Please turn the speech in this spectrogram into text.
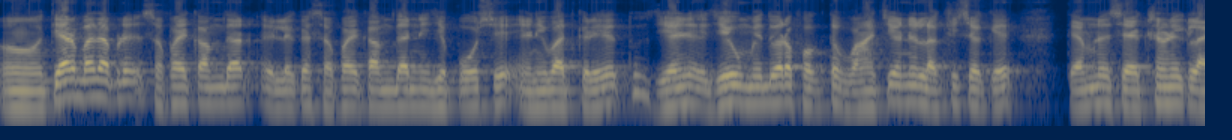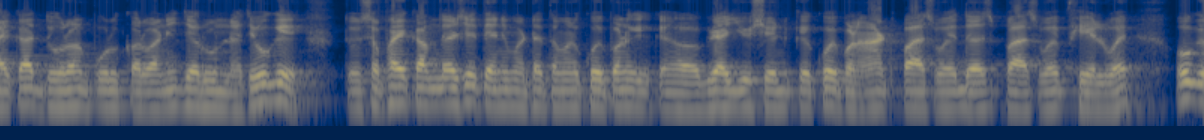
ત્યારબાદ આપણે સફાઈ કામદાર, એટલે કે સફાઈ કામદારની જે પોસ્ટ છે, એની વાત કરીએ તો જે જે ઉમેદવારો ફક્ત વાંચી અને લખી શકે, તેમને શૈક્ષણિક લાયકાત ધોરણ પૂરું કરવાની જરૂર નથી, ઓકે? તો સફાઈ કામદાર છે, તેની માટે તમારે કોઈ પણ ગ્રેજ્યુએશન કે કોઈ પણ આઠ પાસ હોય, દસ પાસ હોય, ફેલ હોય, ઓકે?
